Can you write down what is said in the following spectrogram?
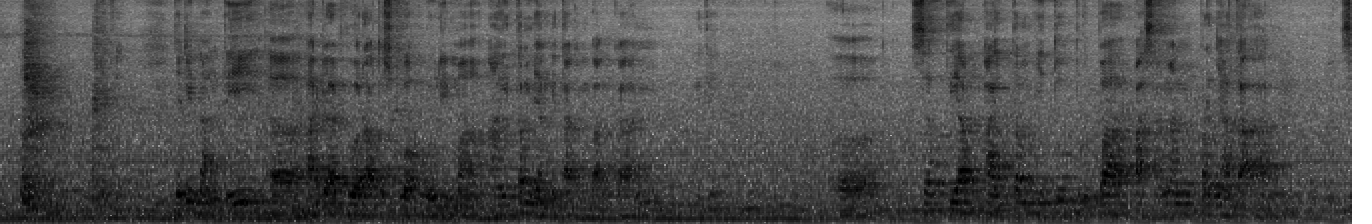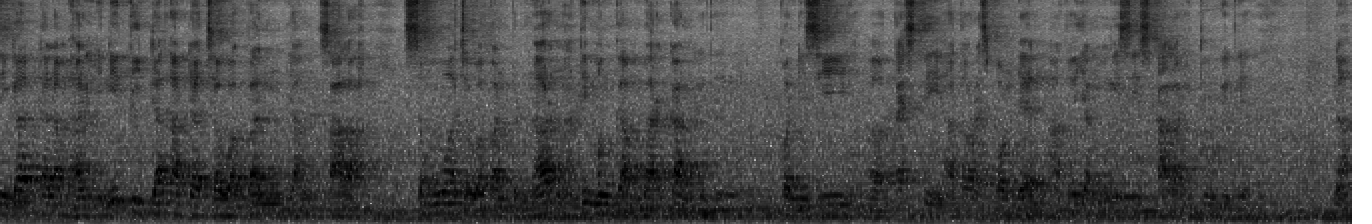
Jadi nanti uh, ada 225 item yang kita kembangkan. Gitu. Uh, setiap item itu berupa pasangan pernyataan sehingga dalam hal ini tidak ada jawaban yang salah semua jawaban benar nanti menggambarkan gitu kondisi uh, testi atau responden atau yang mengisi skala itu gitu ya. Nah,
